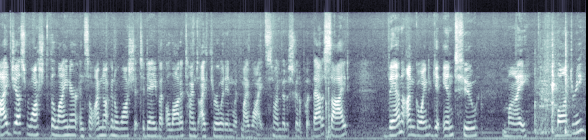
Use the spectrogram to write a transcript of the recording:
I just washed the liner, and so I'm not going to wash it today, but a lot of times I throw it in with my whites. So I'm just going to put that aside. Then I'm going to get into my laundry,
